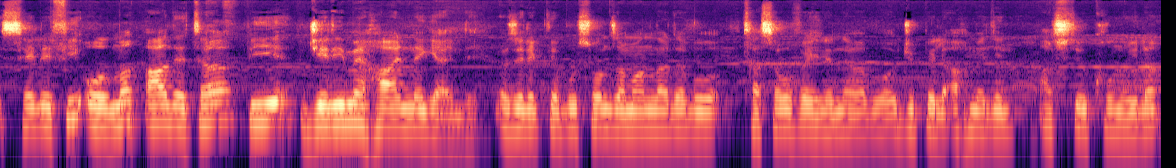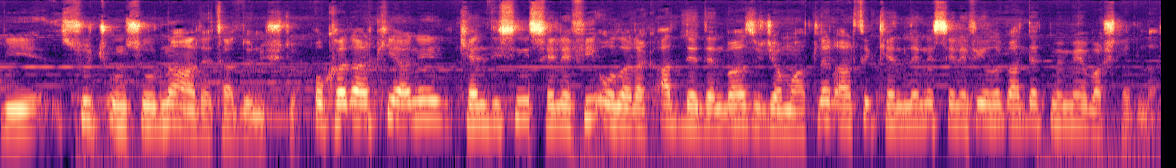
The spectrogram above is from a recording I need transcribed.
selefi olmak adeta bir cerime haline geldi. Özellikle bu son zamanlarda bu tasavvuf ehline, bu Cübbeli Ahmet'in açtığı konuyla bir suç unsuruna adeta dönüştü. O kadar ki yani kendisini selefi olarak addeden bazı cemaatler artık kendilerini selefi olarak addetmemeye başladılar.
